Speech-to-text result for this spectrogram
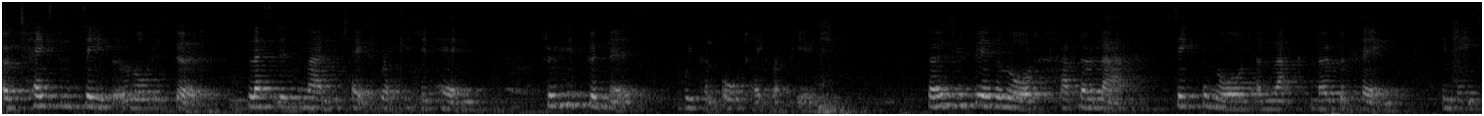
Oh, taste and see that the Lord is good. Blessed is the man who takes refuge in him. Through his goodness, we can all take refuge. Those who fear the Lord have no lack. Seek the Lord and lack no good thing. He meets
